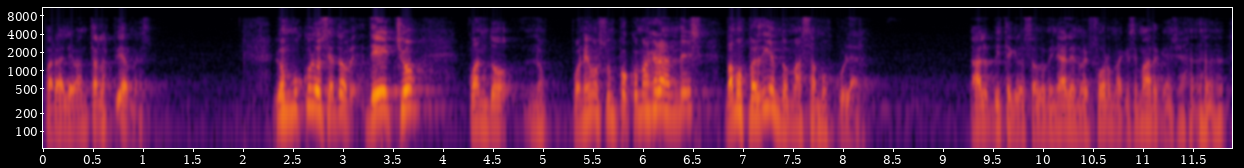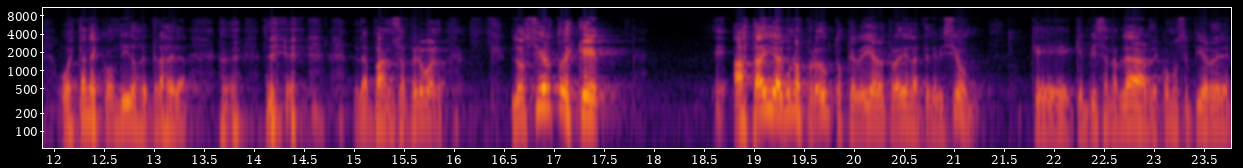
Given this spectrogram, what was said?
para levantar las piernas. Los músculos se atrofian. De hecho, cuando nos ponemos un poco más grandes, vamos perdiendo masa muscular. Ah, viste que los abdominales no hay forma que se marquen ya. o están escondidos detrás de la, de, la panza. Pero bueno, lo cierto es que eh, hasta hay algunos productos que veía el otro día en la televisión que, empiezan a hablar de cómo se pierde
